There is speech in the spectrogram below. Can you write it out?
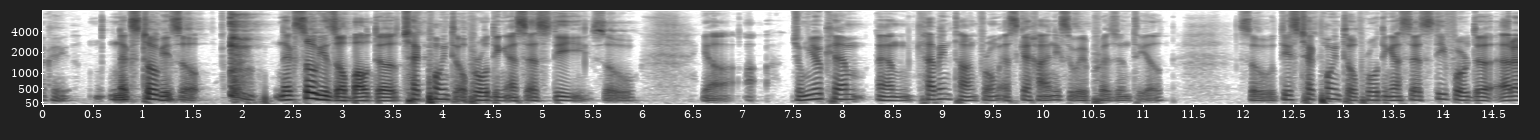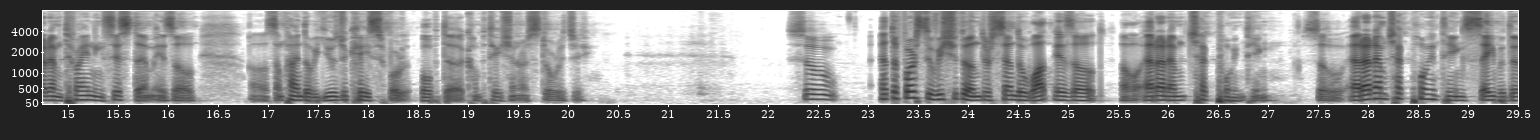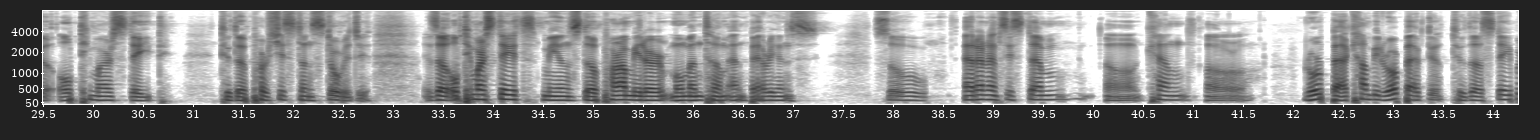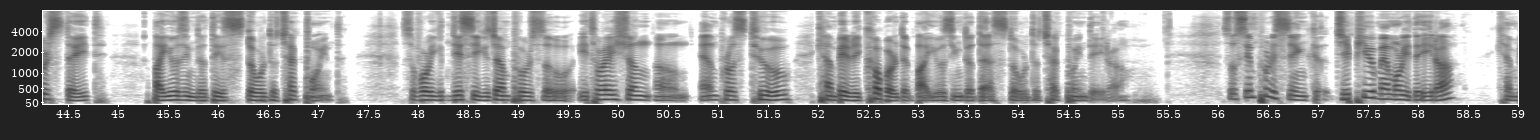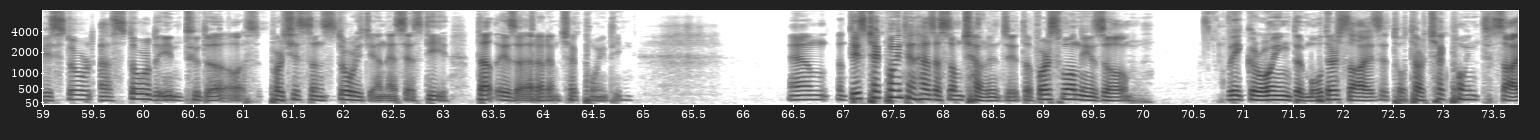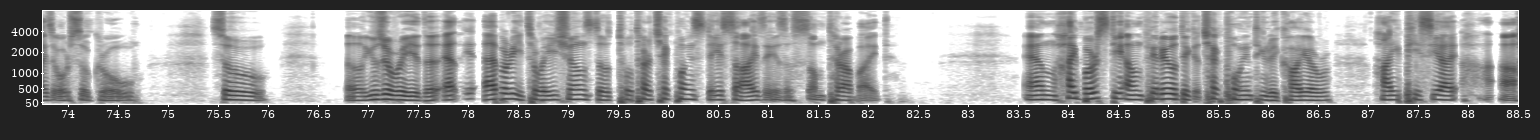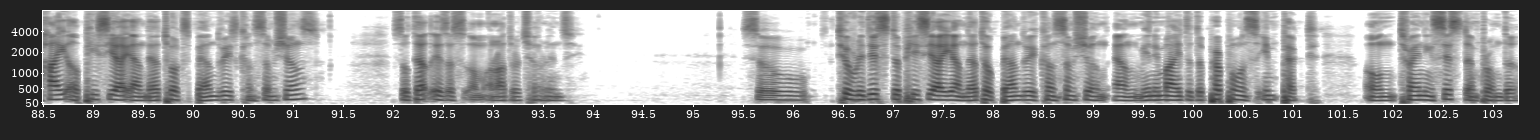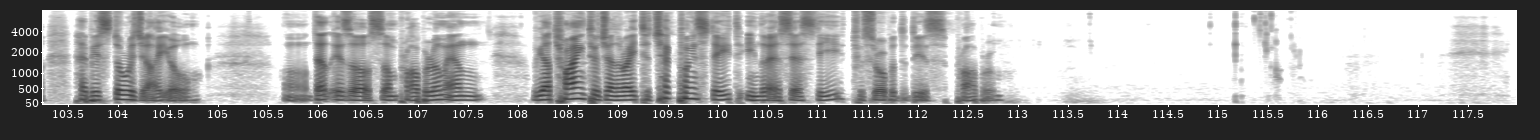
Okay, next talk is uh, next talk is about the checkpoint offloading SSD. So, yeah, uh, Jongryool Kim and Kevin Tang from SK Hynix will present here. So this checkpoint offloading SSD for the LLM training system is a uh, some kind of use case for of the computational storage. So at the first, we should understand what is a, a LLM checkpointing. So LLM checkpointing save the optimal state to the persistent storage. The optimal state means the parameter, momentum, and variance. So LLM system uh, can uh, roll back, can be rolled back to the stable state by using the this stored checkpoint. So for this example, so iteration um, n plus 2 can be recovered by using the that stored checkpoint data. So simply think GPU memory data can be stored uh, stored into the uh, persistent storage and SSD. That is a LLM checkpointing. And this checkpointing has uh, some challenges. The first one is uh, growing the model size, the total checkpoint size also grow. So uh, usually the every iterations, the total checkpoint state size is uh, some terabyte. And high bursty and periodic checkpointing require high PCI, uh, high uh, PCI and networks bandwidth consumptions. So that is some another challenge. So to reduce the PCI and network bandwidth consumption and minimize the performance impact on training system from the heavy storage I/O, uh, that is uh, some problem, and we are trying to generate a checkpoint state in the SSD to solve this problem.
